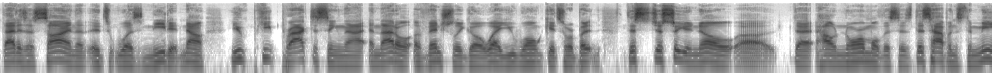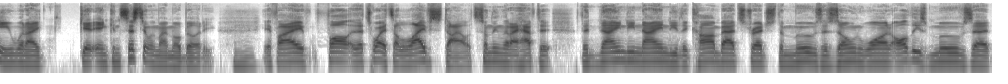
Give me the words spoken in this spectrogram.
that is a sign that it was needed. Now you keep practicing that, and that'll eventually go away. You won't get sore, but this just so you know uh, that how normal this is. This happens to me when I get inconsistent with my mobility. Mm-hmm. If I fall, that's why it's a lifestyle. It's something that I have to, the 90 90, the combat stretch, the moves, the zone one, all these moves that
